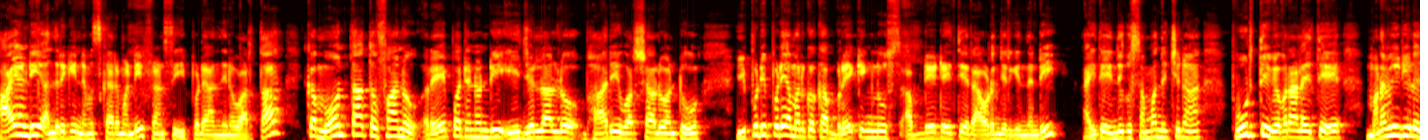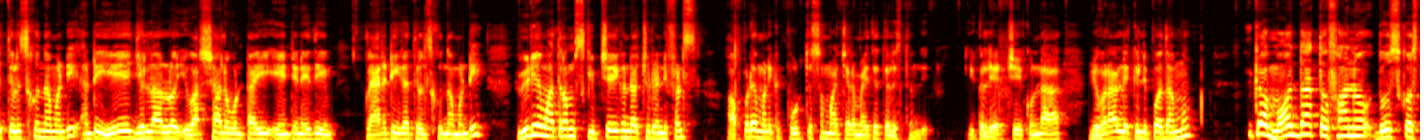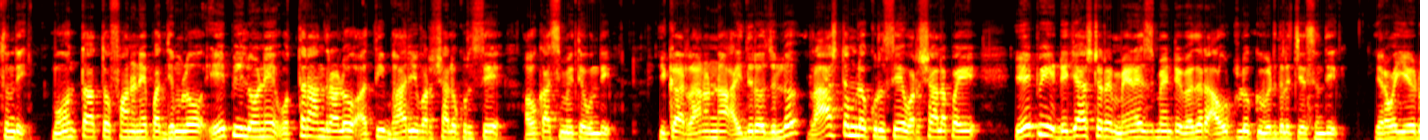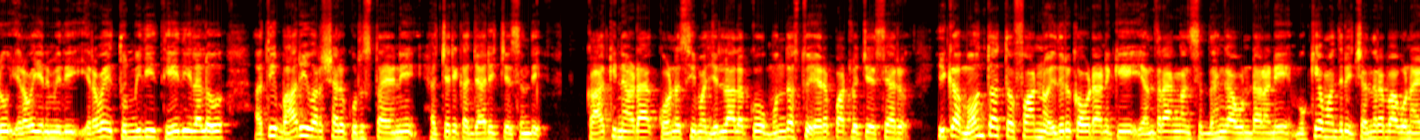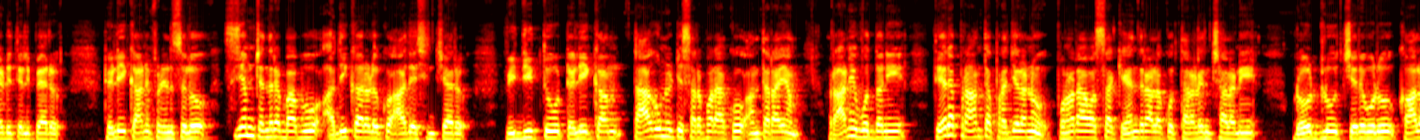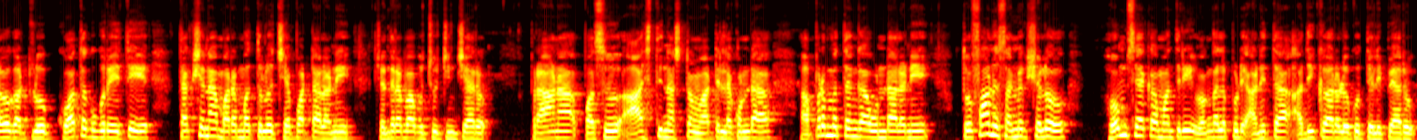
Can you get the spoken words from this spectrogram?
Hi అండి అందరికీ నమస్కారం అండి. ఫ్రెండ్స్ ఇప్పుడే అందిన వార్త ఇక మోంతా తుఫాను రేపటి నుండి ఈ జిల్లాల్లో భారీ వర్షాలు అంటూ ఇప్పుడిప్పుడే మనకు ఒక బ్రేకింగ్ న్యూస్ అప్డేట్ అయితే రావడం జరిగిందండి. అయితే ఇందుకు సంబంధించిన పూర్తి వివరాలైతే మన వీడియోలో తెలుసుకుందామండి. అంటే ఏ ఏ జిల్లాల్లో ఈ వర్షాలు ఉంటాయి ఏంటి అనేది క్లారిటీగా తెలుసుకుందామండి. వీడియో మాత్రం స్కిప్ చేయకుండా చూడండి ఫ్రెండ్స్. అప్పుడే మనకి పూర్తి సమాచారం అయితే తెలుస్తుంది. ఇక లేట్ చేయకుండా వివరాల్లోకి వెళ్ళిపోదాము. ఇక మోంతా తుఫాను దూసుకొస్తుంది. మోంతా తుఫాను నేపథ్యంలో ఏపీలోనే ఉత్తరాంధ్రలో అతి భారీ వర్షాలు కురిసే అవకాశమైతే ఉంది. ఇక రానున్న ఐదు రోజుల్లో రాష్ట్రంలో కురిసే వర్షాలపై AP disaster management weather outlook విడుదల చేసింది. ఇరవై ఏడు ఇరవై ఎనిమిది ఇరవై తొమ్మిది తేదీలలో అతి భారీ వర్షాలు కురుస్తాయని హెచ్చరిక జారీ చేసింది. కాకినాడ కోనసీమ జిల్లాలకు ముందస్తు ఏర్పాట్లు చేశారు. ఇక మోంతా తుఫాన్ను ఎదుర్కోవడానికి యంత్రాంగం సిద్ధంగా ఉండాలని ముఖ్యమంత్రి చంద్రబాబు నాయుడు తెలిపారు. టెలికాన్ఫరెన్స్లో సీఎం చంద్రబాబు అధికారులకు ఆదేశించారు. విద్యుత్తు టెలికాం తాగునీటి సరఫరాకు అంతరాయం రానివద్దని తీర ప్రాంత ప్రజలను పునరావాస కేంద్రాలకు తరలించాలని రోడ్లు చెరువులు కాలువగట్లు కోతకు గురైతే తక్షణ మరమ్మతులు చేపట్టాలని చంద్రబాబు సూచించారు. ప్రాణ పశు ఆస్తి నష్టం వాటిల్లకుండా అప్రమత్తంగా ఉండాలని తుఫాను సమీక్షలో హోంశాఖ మంత్రి వంగలపూడి అనిత అధికారులకు తెలిపారు.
